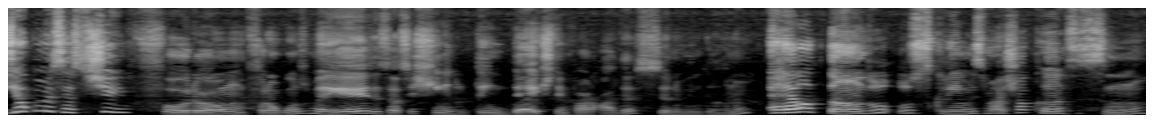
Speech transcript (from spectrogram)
E eu comecei a assistir. Foram, foram alguns meses assistindo. Tem 10 temporadas, se eu não me engano. Relatando os crimes mais chocantes, sim,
